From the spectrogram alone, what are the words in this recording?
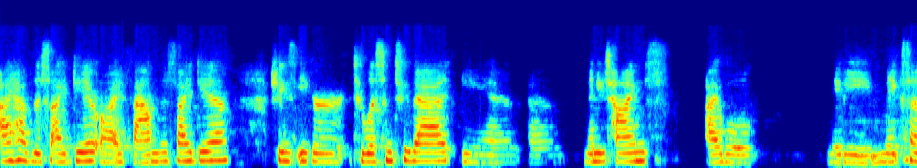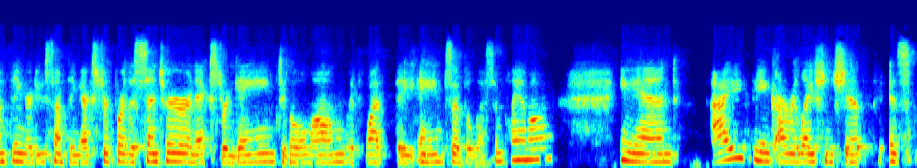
I have this idea or I found this idea. She's eager to listen to that. And um, many times I will maybe make something or do something extra for the center, an extra game to go along with what the aims of the lesson plan are. And I think our relationship is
